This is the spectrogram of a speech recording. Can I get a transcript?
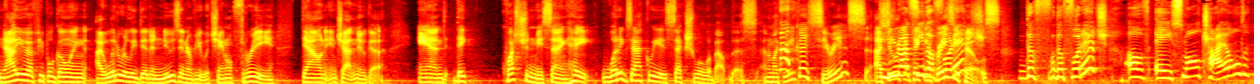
Now you have people going, I literally did a news interview with Channel 3 down in Chattanooga and they questioned me saying, "Hey, what exactly is sexual about this?" And I'm like, "Are you guys serious? I Did feel like not I'm taking the crazy footage? pills." The the footage of a small child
